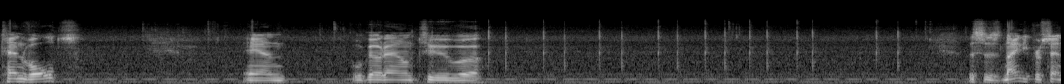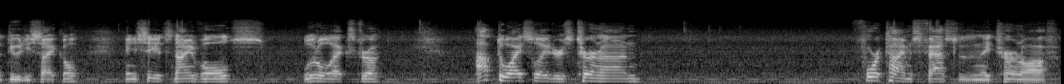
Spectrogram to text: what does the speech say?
10 volts. And we'll go down to uh, This is 90% duty cycle and you see it's 9 volts, little extra. Opto isolators turn on four times faster than they turn off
